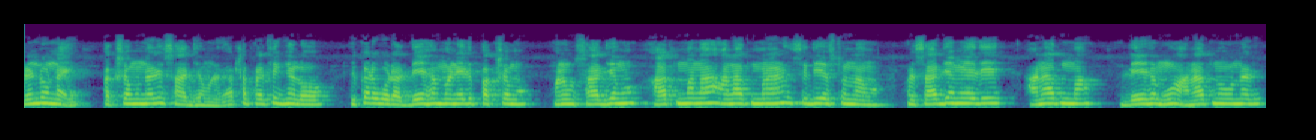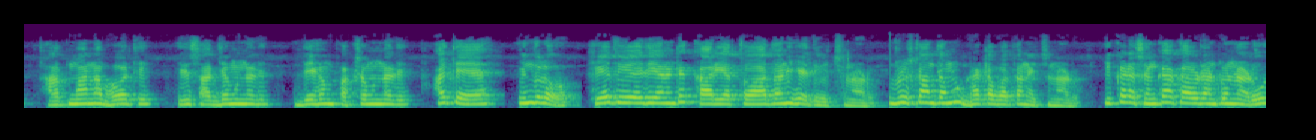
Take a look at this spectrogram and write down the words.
రెండు ఉన్నాయి. పక్షం ఉన్నది సాధ్యం ఉన్నది. అట్లా ప్రతిజ్ఞలో ఇక్కడ కూడా దేహం అనేది పక్షము. మనం సాధ్యము ఆత్మన అనాత్మన అని సిద్ధి చేస్తున్నాము. మరి సాధ్యం ఏది? అనాత్మ. దేహము అనాత్మ ఉన్నది. ఆత్మాన భవతి. ఇది సాధ్యం ఉన్నది దేహం పక్షం ఉన్నది అయితే ఇందులో హేతు ఏది అంటే కార్యత్వాత్ అని హేతు ఇచ్చున్నాడు. దృష్టాంతము ఘటవత్ అని ఇచ్చినాడు ఇక్కడ శంకాకారుడు అంటున్నాడు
